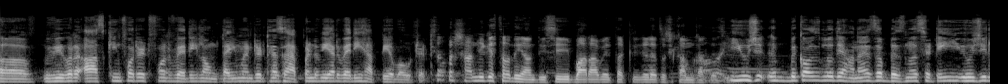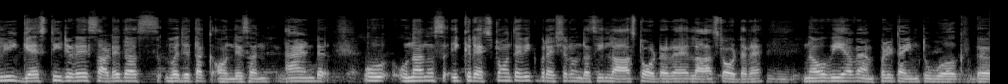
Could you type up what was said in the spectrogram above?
uh, we were asking for it for a very long time and it has happened we are very happy about it sir ਪਰੇਸ਼ਾਨੀ ਕਿਸ ਤਰ੍ਹਾਂ ਦੀ ਆਉਂਦੀ ਸੀ 12 ਵਜੇ ਤੱਕ ਜਿਹੜੇ ਤੁਸੀਂ ਕੰਮ ਕਰਦੇ ਸੀ because Ludhiana is a business city usually guest ਹੀ ਜਿਹੜੇ 10:30 ਵਜੇ ਤੱਕ ਆਉਂਦੇ ਸਨ and ਉਹ ਉਹਨਾਂ ਨੂੰ ਇੱਕ ਰੈਸਟੋਰੈਂਟ ਤੇ ਵੀ ਇੱਕ ਪ੍ਰੈਸ਼ਰ ਹੁੰਦਾ ਸੀ ਲਾਸਟ ਆਰਡਰ ਹੈ ਲਾਸਟ ਆਰਡਰ ਹੈ now we have ample time to work uh,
